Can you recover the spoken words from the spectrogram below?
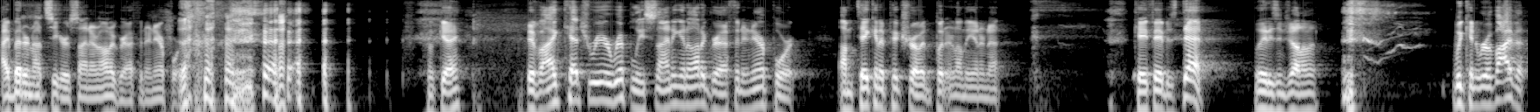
I better Mm-hmm. not see her sign an autograph in an airport. okay? If I catch Rhea Ripley signing an autograph in an airport, I'm taking a picture of it and putting it on the internet. Kayfabe is dead, ladies and gentlemen. we can revive it.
